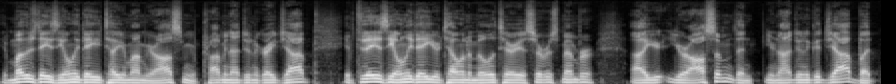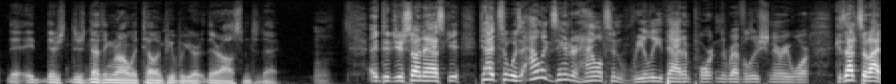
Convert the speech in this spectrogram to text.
if Mother's Day is the only day you tell your mom you're awesome, you're probably not doing a great job. If today is the only day you're telling a military, a service member, uh, you're, you're awesome, then you're not doing a good job. But it, there's there's nothing wrong with telling people you're they're awesome today. And did your son ask you, Dad? So was Alexander Hamilton really that important in the Revolutionary War? Because that's what I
